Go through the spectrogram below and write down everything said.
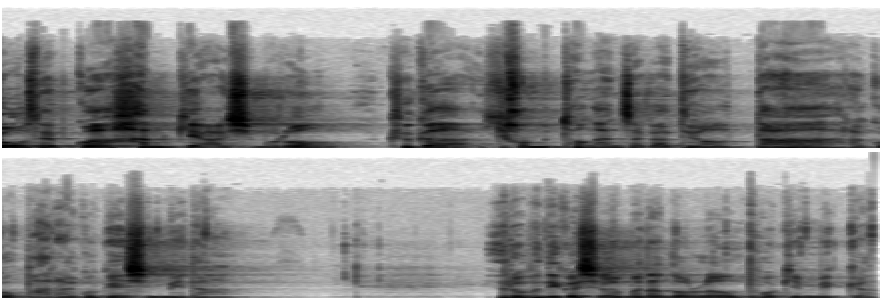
요셉과 함께 하심으로 그가 형통한 자가 되었다라고 말하고 계십니다. 여러분 이것이 얼마나 놀라운 복입니까?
